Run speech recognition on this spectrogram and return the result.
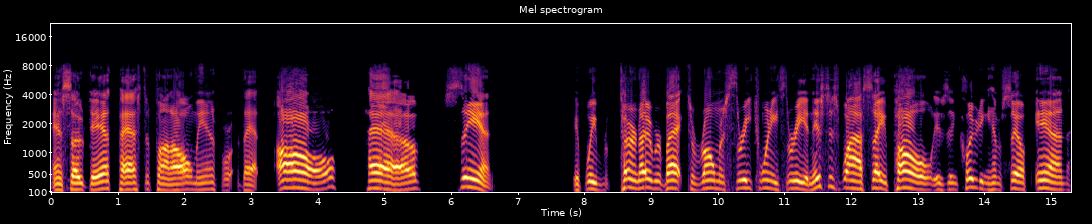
And so death passed upon all men, for that all have sinned if we turn over back to Romans 3:23 and this is why I say Paul is including himself in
